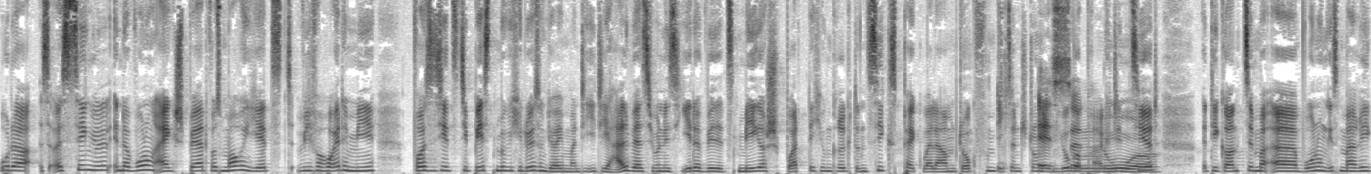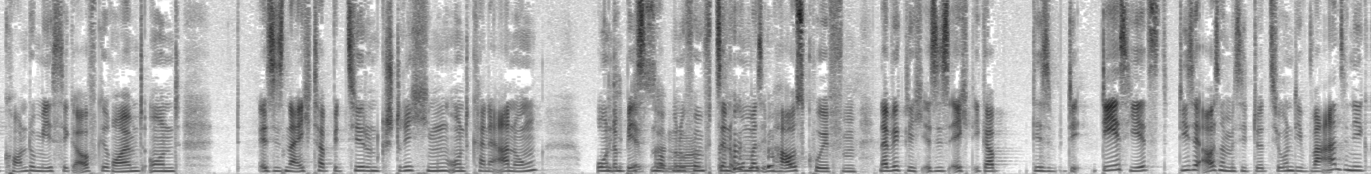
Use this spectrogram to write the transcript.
oder als Single in der Wohnung eingesperrt. Was mache ich jetzt? Wie verhalte ich mich? Was ist jetzt die bestmögliche Lösung? Ja, ich meine, die Idealversion ist, jeder wird jetzt mega sportlich und kriegt ein Sixpack, weil er am Tag 15 Ich Stunden Yoga nur. praktiziert. Die ganze äh, Wohnung ist Marie Kondo-mäßig aufgeräumt und es ist neu tapeziert und gestrichen und keine Ahnung. Und Ich am besten hat man nur nur. 15 Omas im Haus geholfen. Na wirklich, es ist echt, ich glaube, das, das jetzt, diese Ausnahmesituation, die wahnsinnig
